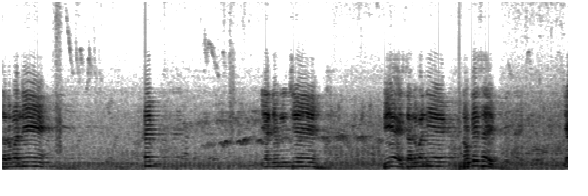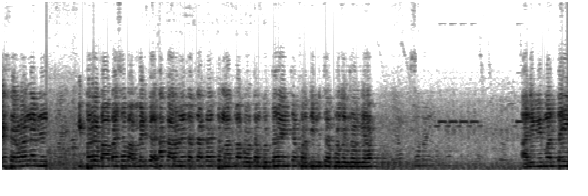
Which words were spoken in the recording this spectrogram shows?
सर्वांनी या देवणीचे पी आय सर्वांनी डोके साहेब या सर्वांना विनंती की बाबासाहेब आंबेडकर हा कारुण्य तथागत महात्मा गौतम बुद्ध यांच्या प्रतिमेचं पूजन करून घ्या. आणि विमलताई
